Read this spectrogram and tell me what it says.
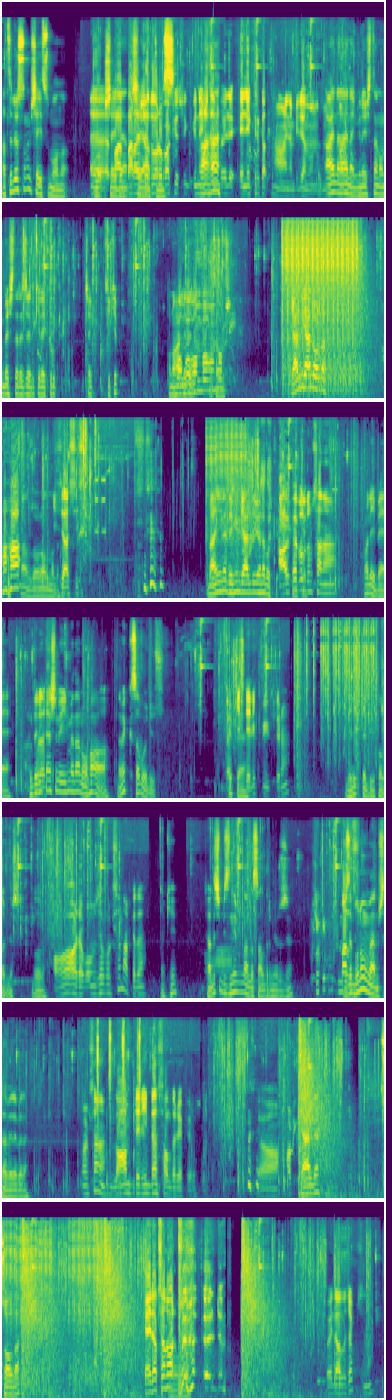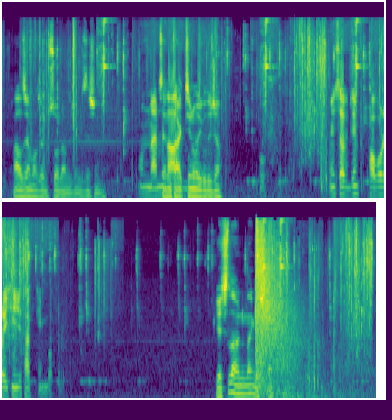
Hatırlıyorsun değil mi şey smoke'unu? Ee, Bu şeyden ba- baraja şey doğru yaptığımız. bakıyorsun güneşten Aha. böyle elektrik at. Ha aynen biliyorum onu. Aynen Tamam. aynen güneşten 15 derecelik elektrik çek çekip onu Bomba, halledelim. bomba, bomba. atalım. Geldi geldi orada. Haha. Tamam zor olmadı. Assist. Ben yine demin geldiği yöne bakıyorum. AWP buldum sana. Oley be. Bu delikten şimdi eğilmeden oha. Demek kısa boyluyuz. Belki delik büyüktür ha. Delik de büyük olabilir. Doğru. Aa arabamıza baksana arkada. Bakayım. Kardeşim biz niye bunlarla saldırmıyoruz ya? Çünkü biz malız. Bize bunu mu vermişler vere vere? Baksana lağım deliğinden saldırı yapıyoruz. ya. Geldi. Solda. P90 var. Öldüm. Böyle alacak mısın ha? Alacağım alacağım zorlanmayacağım bize şimdi. Onun mermi Senin lazım. taktiğini uygulayacağım. Mesela benim favori ikinci taktiğim bu. Geçti lan önümden geçti lan.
